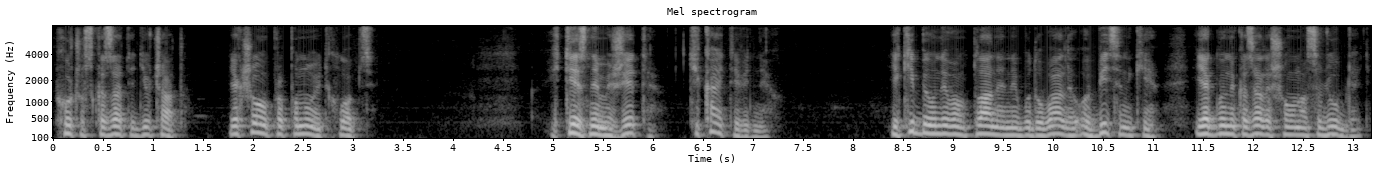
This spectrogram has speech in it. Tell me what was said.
хочу сказати дівчата, якщо вам пропонують хлопці йти з ними жити, тікайте від них. Які би вони вам плани не будували, обіцянки, як вони казали, що у нас люблять.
